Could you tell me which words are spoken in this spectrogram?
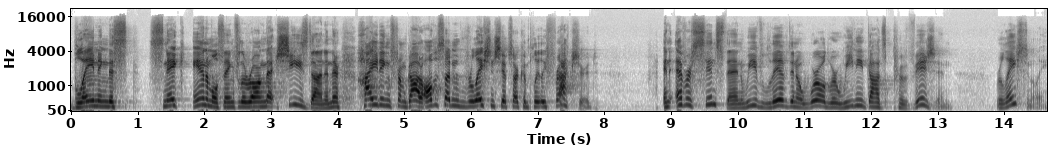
blaming this snake animal thing for the wrong that she's done. And they're hiding from God. All of a sudden, relationships are completely fractured. And ever since then, we've lived in a world where we need God's provision relationally.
